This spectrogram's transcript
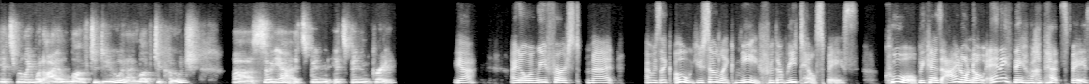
it's really what I love to do, and I love to coach. Uh, so yeah, it's been it's been great. Yeah. I know when we first met, I was like, oh, you sound like me for the retail space. Cool, because I don't know anything about that space.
